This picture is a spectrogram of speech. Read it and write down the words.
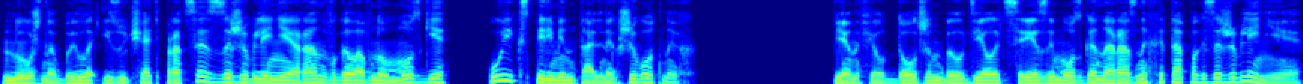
Нужно было изучать процесс заживления ран в головном мозге у экспериментальных животных. Пенфилд должен был делать срезы мозга на разных этапах заживления,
